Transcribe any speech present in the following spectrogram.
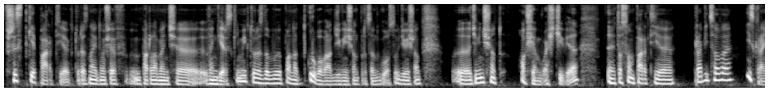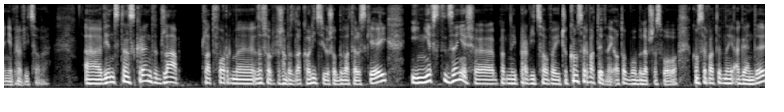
wszystkie partie, które znajdą się w parlamencie węgierskim i które zdobyły ponad, grubo ponad 90% głosów, 90, 98 e, właściwie, e, to są partie prawicowe i skrajnie prawicowe. E, więc ten skręt dla Platformy, znaczy, przepraszam, dla Koalicji już Obywatelskiej i nie wstydzenie się pewnej prawicowej czy konserwatywnej, o to byłoby lepsze słowo, konserwatywnej agendy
